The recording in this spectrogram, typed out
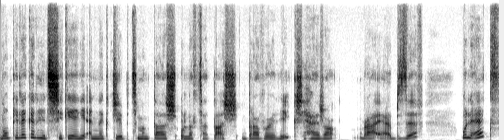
donc إلا كان هادشي كيعني أنك تجيب 18 ولا 19 برافو عليك شي حاجة رائعة بزاف. والعكس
